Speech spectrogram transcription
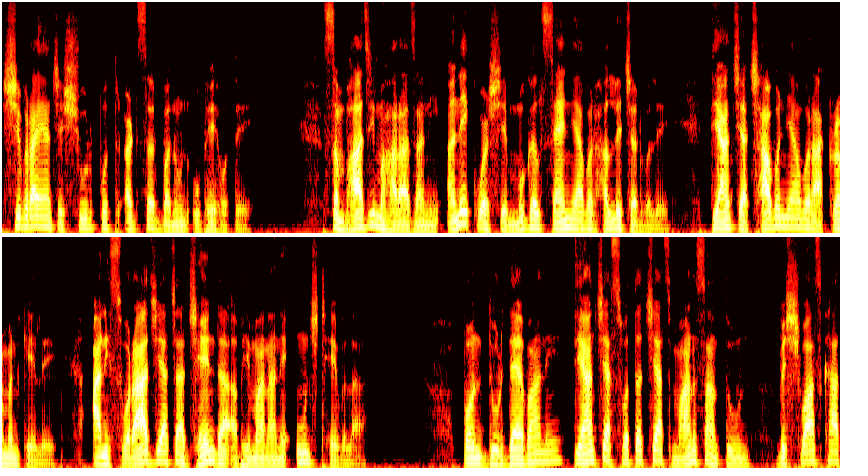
शिवरायांचे शूरपुत्र अडसर बनून उभे होते संभाजी महाराजांनी अनेक वर्षे मुघल सैन्यावर हल्ले चढवले त्यांच्या छावण्यावर आक्रमण केले आणि स्वराज्याचा झेंडा अभिमानाने उंच ठेवला पण दुर्दैवाने त्यांच्या स्वतःच्याच माणसांतून विश्वासघात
